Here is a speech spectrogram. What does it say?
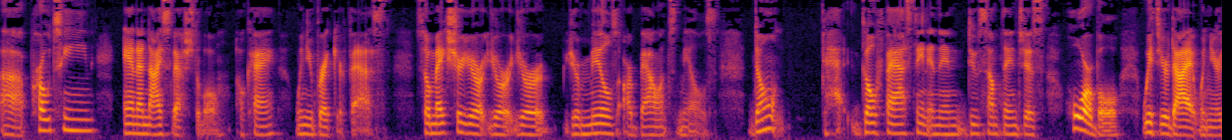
uh, protein, and a nice vegetable, okay, when you break your fast. So make sure your, your, your, your meals are balanced meals. Don't go fasting and then do something just horrible with your diet when you're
